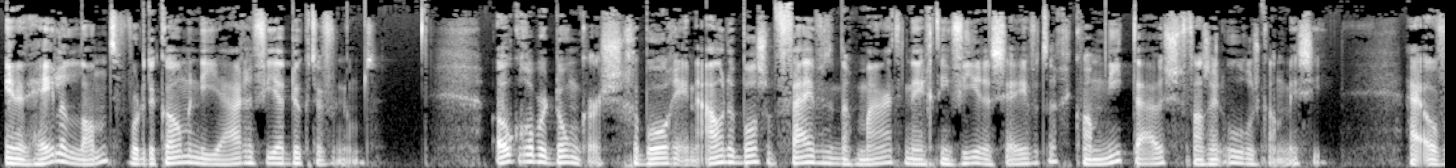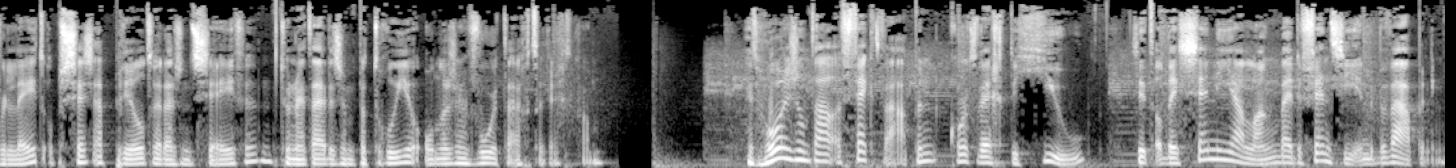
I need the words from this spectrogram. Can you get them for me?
In het hele land worden de komende jaren viaducten vernoemd. Ook Robert Donkers, geboren in Oudebos op 25 maart 1974, kwam niet thuis van zijn Oeruzkan-missie. Hij overleed op 6 april 2007 toen hij tijdens een patrouille onder zijn voertuig terechtkwam. Het horizontaal effectwapen, kortweg de HUE, zit al decennia lang bij Defensie in de bewapening.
